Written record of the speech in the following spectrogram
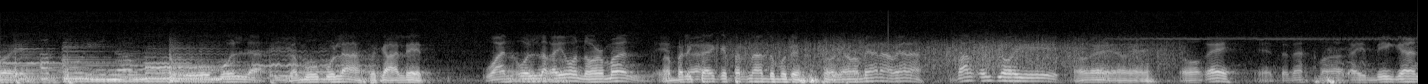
Yan, ako'y... Umula. Namumula sa galit. One all na kayo, Norman. Mabalik tayo kay Fernando mo din. Okay, mamaya na, mamaya na. Bank employee. Okay, okay. Okay. Eto na, mga kaibigan.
